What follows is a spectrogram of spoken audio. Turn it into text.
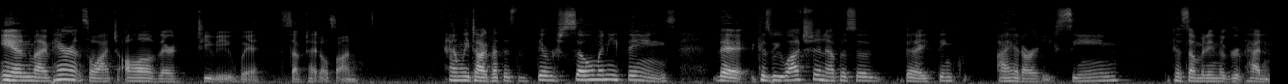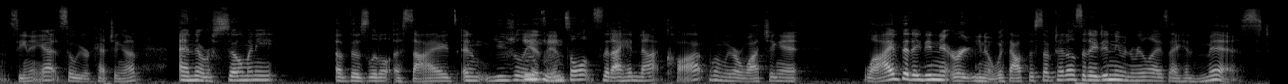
and my parents watch all of their TV with subtitles on. And we talked about this. There were so many things that because we watched an episode that I think I had already seen because somebody in the group hadn't seen it yet, so we were catching up. And there were so many of those little asides and usually as mm-hmm. insults that I had not caught when we were watching it live that I didn't or you know without the subtitles that I didn't even realize I had missed.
